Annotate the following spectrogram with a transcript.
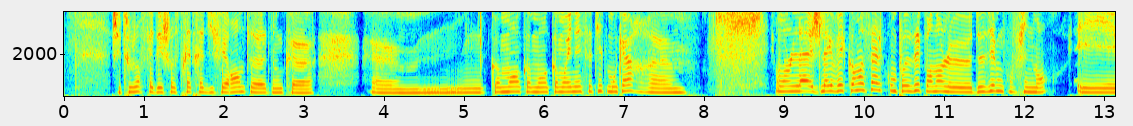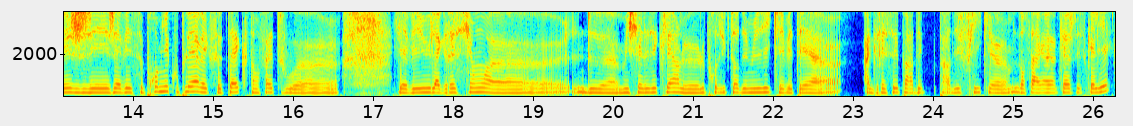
j'ai toujours fait des choses très très différentes. Euh, donc, comment comment comment est né ce titre, mon cœur On l'a, je l'avais commencé à le composer pendant le deuxième confinement. Et j'avais ce premier couplet avec ce texte en fait où il y avait eu l'agression de Michel Zecler, le, le, producteur de musique, qui avait été agressé par des par des flics dans sa cage d'escalier.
